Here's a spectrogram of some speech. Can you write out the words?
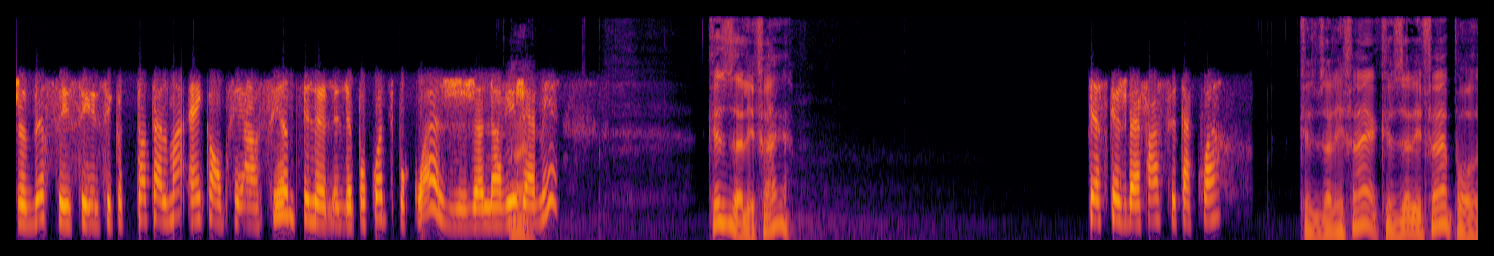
je veux dire c'est c'est c'est totalement incompréhensible, tu sais, le, le, pourquoi du pourquoi, je, je l'aurais Ouais. jamais. Qu'est-ce que vous allez faire? Qu'est-ce que je vais faire c'est à quoi? Que vous allez faire? Qu'est-ce que vous allez faire pour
